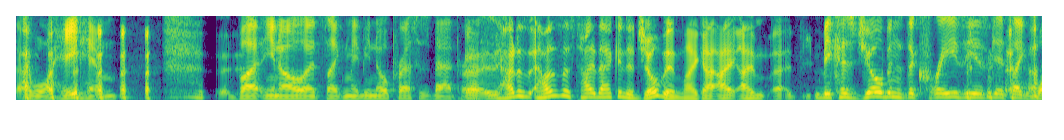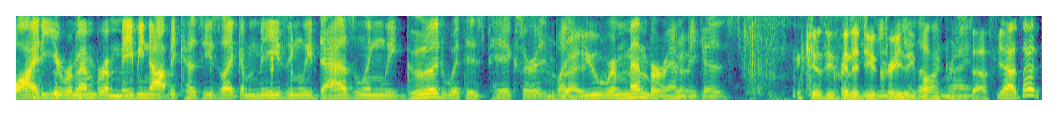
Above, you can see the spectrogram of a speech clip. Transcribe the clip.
I will hate him, but you know, it's like maybe no press is bad press Uh, how does how does this tie back into Jobin? Like I, I I'm uh, because Jobin's the craziest. It's like, why do you remember him? Maybe not because he's like amazingly, dazzlingly good with his picks, or but Right. you remember him because because he's gonna do crazy DPs and bonkers right. stuff. Yeah, that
